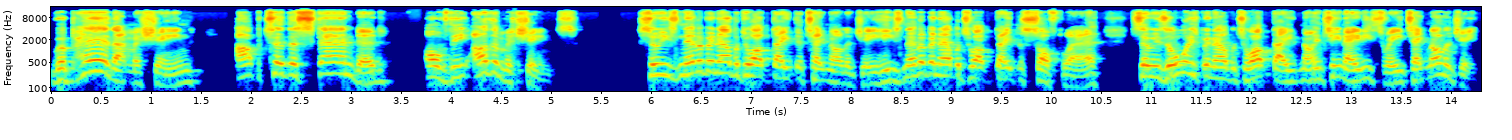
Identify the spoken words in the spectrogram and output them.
repair that machine up to the standard of the other machines. So he's never been able to update the technology. He's never been able to update the software. So he's always been able to update 1983 technology.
